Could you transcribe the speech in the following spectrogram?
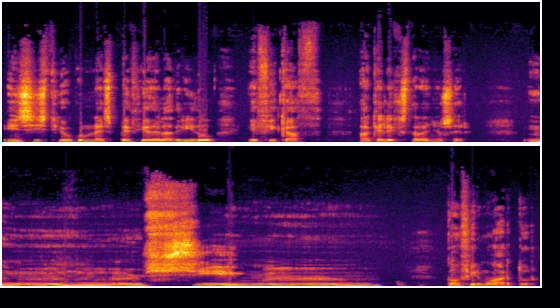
insistió con una especie de ladrido eficaz aquel extraño ser. Mm, sí, mm", confirmó Arthur.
